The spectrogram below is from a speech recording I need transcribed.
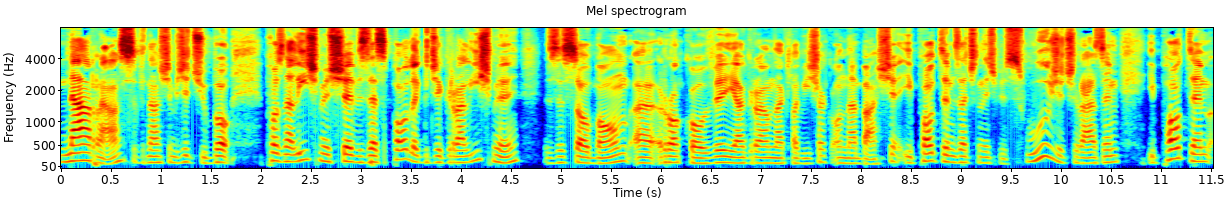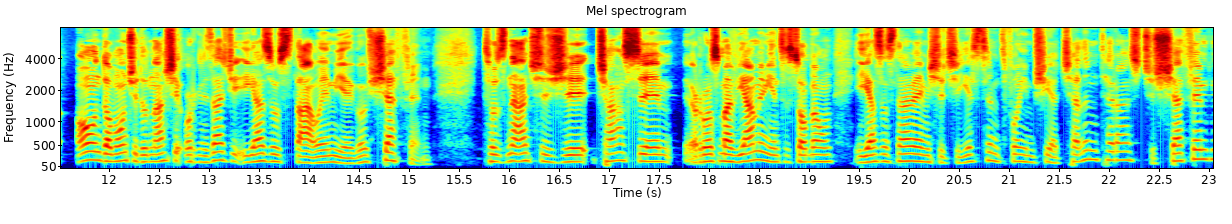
naraz w naszym życiu, bo poznaliśmy się w zespole, gdzie graliśmy ze sobą e, rockowy, ja grałem na klawiszach, on na basie i potem zaczęliśmy służyć razem i potem on dołączył do naszej organizacji i ja zostałem jego szefem. To znaczy, że czasem rozmawiamy między sobą i ja zastanawiam się, czy jestem twoim przyjacielem teraz, czy szefem.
